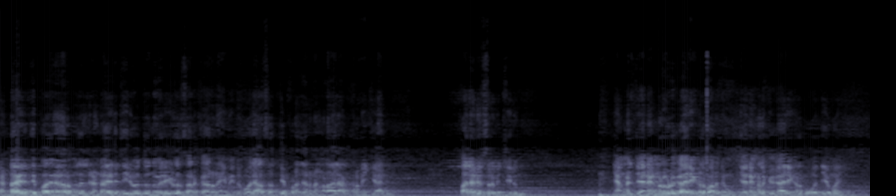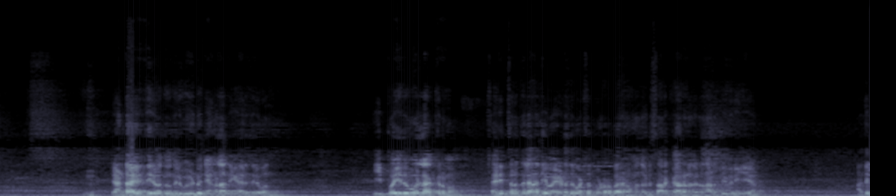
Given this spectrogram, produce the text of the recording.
രണ്ടായിരത്തി പതിനാറ് മുതൽ രണ്ടായിരത്തി ഇരുപത്തിയൊന്ന് വരെയുള്ള സർക്കാരിനെയും ഇതുപോലെ അസത്യ പ്രചരണങ്ങളാൽ ആക്രമിക്കാൻ പലരും ശ്രമിച്ചിരുന്നു. ഞങ്ങൾ ജനങ്ങളോട് കാര്യങ്ങൾ പറഞ്ഞു ജനങ്ങൾക്ക് കാര്യങ്ങൾ ബോധ്യമായി. രണ്ടായിരത്തി ഇരുപത്തൊന്നിൽ വീണ്ടും ഞങ്ങൾ അധികാരത്തിൽ വന്നു. ഇപ്പൊ ഇതുപോലുള്ള അക്രമം ചരിത്രത്തിൽ ആദ്യമായി ഇടതുപക്ഷ തുടർഭരണം എന്നൊരു സർക്കാരിനെതിരെ നടത്തി വരികയാണ് അതിൽ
